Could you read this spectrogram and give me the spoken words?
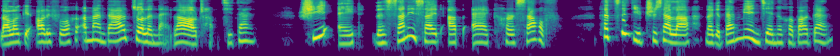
姥姥给奥利弗和阿曼达做了奶酪炒鸡蛋。She ate the sunny side up egg herself. 她自己吃下了那个单面煎的荷包蛋。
